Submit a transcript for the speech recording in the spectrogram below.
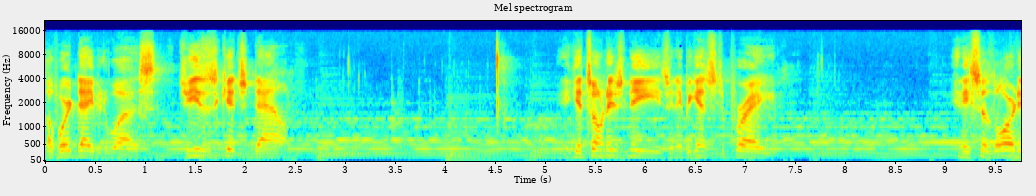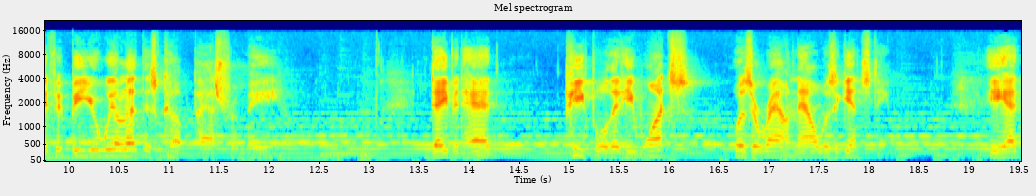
of where David was. Jesus gets down. Gets on his knees and he begins to pray. And he said, Lord, if it be your will, let this cup pass from me. David had people that he once was around, now was against him. He had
